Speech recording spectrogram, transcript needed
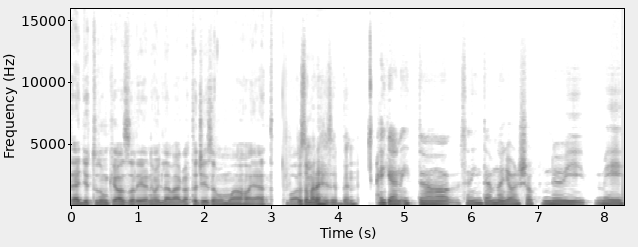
de együtt tudunk-e azzal élni, hogy levágatta Jason Momoa a haját? Az a már nehezebben. Igen, itt a, szerintem nagyon sok női mély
